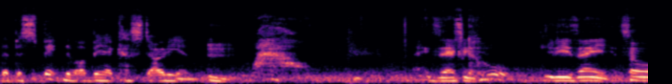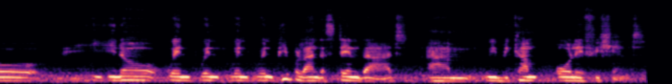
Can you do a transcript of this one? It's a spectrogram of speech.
the perspective of being a custodian. Wow, exactly. cool. It is, eh? So, you know, when when when when people understand that, um, we become all efficient.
